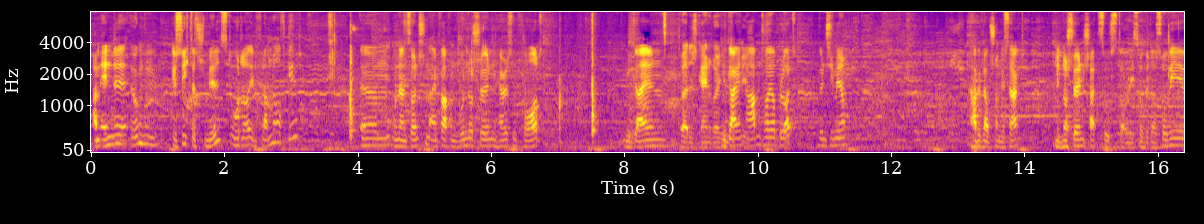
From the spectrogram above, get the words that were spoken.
Am Ende irgendein Gesicht, das schmilzt oder in Flammen aufgeht. Ähm, und ansonsten einfach einen wunderschönen Harrison Ford. Einen geilen, Du hattest kein Röhrchen einen geilen. Abenteuerplot, wünsche ich mir. Habe ich glaube schon gesagt. Mit einer schönen Schatzsuch-Story so wieder. So wie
